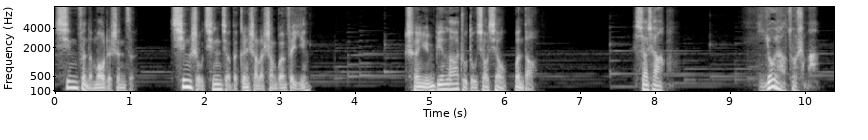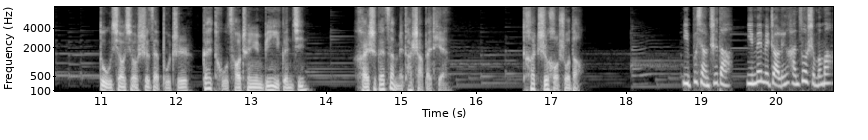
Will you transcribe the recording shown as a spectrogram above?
兴奋的猫着身子，轻手轻脚的跟上了上官飞鹰。陈云斌拉住杜潇潇，问道：“潇潇，你又要做什么？”杜潇潇实在不知该吐槽陈云斌一根筋，还是该赞美他傻白甜。他只好说道：“你不想知道你妹妹找凌寒做什么吗？”“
